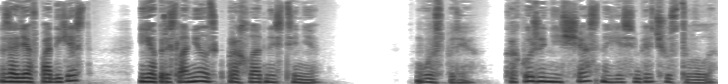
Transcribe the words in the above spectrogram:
Зайдя в подъезд, я прислонилась к прохладной стене. Господи, какой же несчастной я себя чувствовала.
